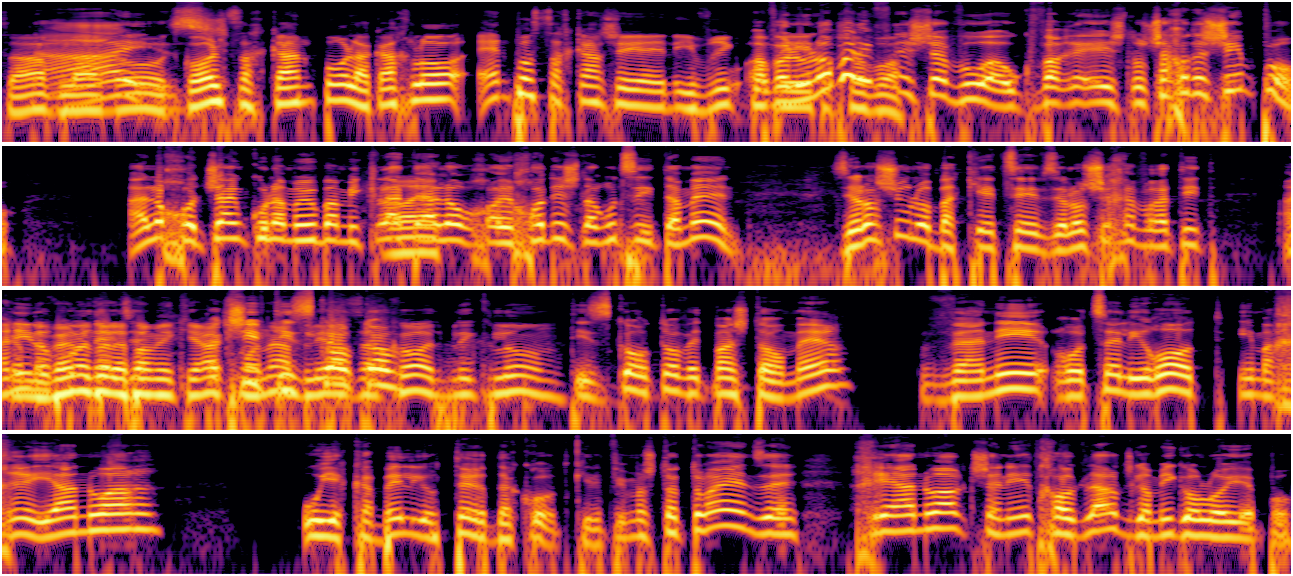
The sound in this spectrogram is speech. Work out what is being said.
סבלנות. כל שחקן פה לקח לו, אין פה שחקן שהבריק פה אבל הוא לא בא שבוע. לפני שבוע, הוא כבר אה, שלושה חודשים פה. היה לו חודשיים, כולם היו במקלט, לא היה היה- לו חודש לרוץ להתאמן. זה לא שהוא לא בקצב, זה לא שחברתית... אני לא קונה את זה. תקשיב, שמונה, בלי תזכור טוב. אזעקות, בלי כלום. תזכור טוב את מה שאתה אומר, ואני רוצה לראות אם אחרי ינואר הוא יקבל יותר דקות. כי לפי מה שאתה טוען, זה אחרי ינואר, כשאני אהיה איתך עוד לארג', גם איגור לא יהיה פה.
